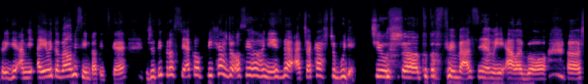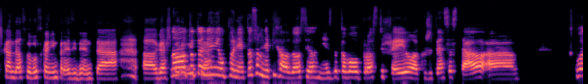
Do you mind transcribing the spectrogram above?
príde a, mne, a je mi to veľmi sympatické, že ty proste ako picháš do osieho hniezda a čakáš, čo bude či už uh, tuto s tými básniami, alebo uh, škandál s poboskaním prezidenta, uh, No, toto nie je úplne, to som nepichala do osieho hniezda, to bol proste fail, akože ten sa stal a skôr,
